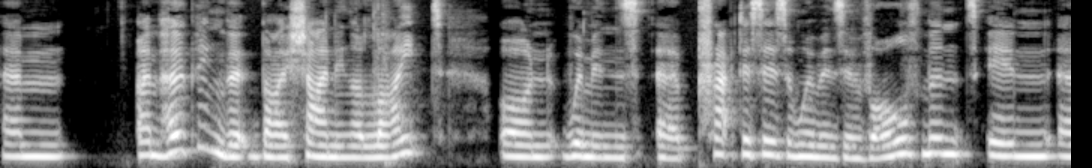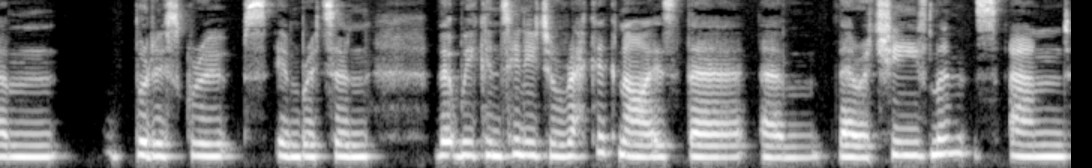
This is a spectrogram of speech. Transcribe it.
Um, I'm hoping that by shining a light on women's uh, practices and women's involvement in um, Buddhist groups in Britain, that we continue to recognise their um, their achievements and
